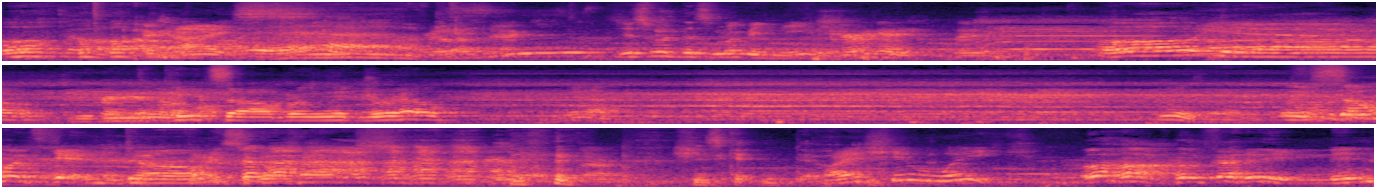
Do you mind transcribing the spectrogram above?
Oh, Nice. yeah. Real. Just what this movie needs. Interrogation, please. Oh, oh yeah. You bring the pizza, I'll bring the drill. Yeah. Who is that? At least someone's getting dumb. Bicycle house. She's getting dope. Why is she awake? Oh, I'm betting ninjas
